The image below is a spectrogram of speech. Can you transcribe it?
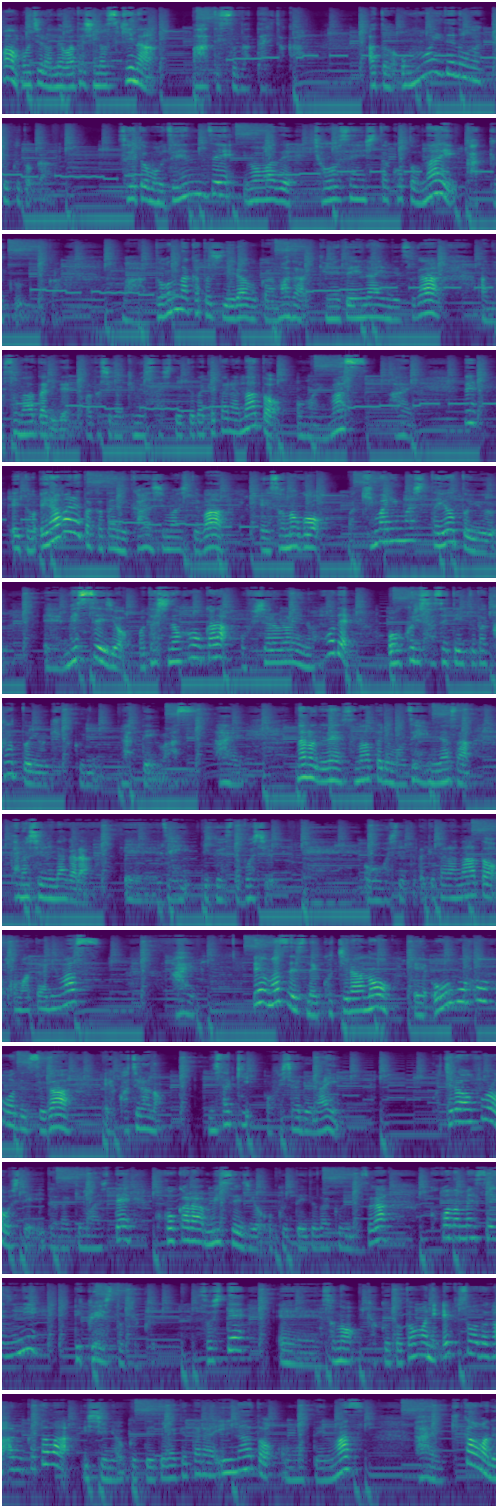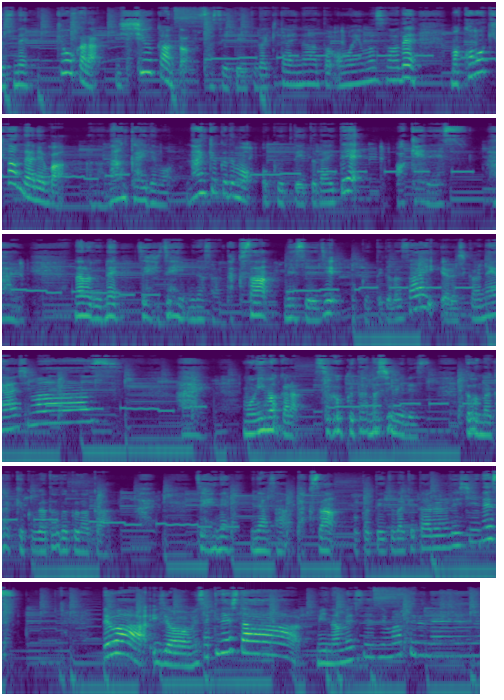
まあ、もちろんね私の好きなアーティストだったりとかあとは思い出の楽曲とかそれとも全然今まで挑戦したことない楽曲とかまあ、どんな形で選ぶかまだ決めていないんですがあのその辺りで私が決めさせていただけたらなと思います。はいでえっと、選ばれた方に関しましては、えその後、まあ、決まりましたよという、えー、メッセージを私の方からオフィシャル LINE の方でお送りさせていただくという企画になっています。はいなのでねその辺りもぜひ皆さん楽しみながら、リクエスト募集、えー、応募していただけたらなと思っております。はい、ではまずですねこちらの、えー、応募方法ですが、えー、こちらのみさきオフィシャル LINE こちらをフォローしていただきましてここからメッセージを送っていただくんですがここのメッセージにリクエスト曲そして、えー、その曲とともにエピソードがある方は一緒に送っていただけたらいいなと思っています。はい、期間はですね今日から1週間とさせていただきたいなと思いますので、まあ、この期間であればあの何回でも何曲でも送っていただいて OK です。はい、なのでねぜひぜひ皆さんたくさんメッセージ送ってください。よろしくお願いします。はい。もう今からすごく楽しみです。どんな楽曲が届くのか、はい、ぜひね皆さんたくさん送っていただけたら嬉しいです。では以上みさきでした。みんなメッセージ待ってるね。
